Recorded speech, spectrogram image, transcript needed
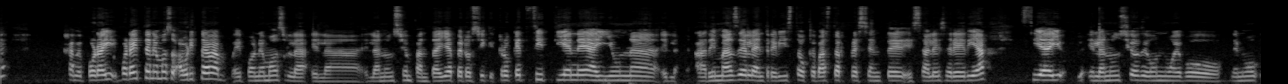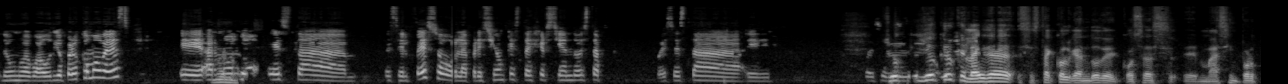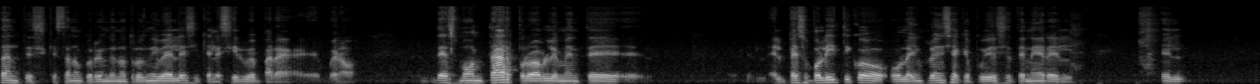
Déjame, por ahí, por ahí tenemos, ahorita eh, ponemos la, el anuncio en pantalla, pero sí creo que sí tiene ahí una, además de la entrevista o que va a estar presente Sales Heredia, sí hay el anuncio de un nuevo, de, un nuevo audio. Pero ¿cómo ves, eh, Arnoldo, esta pues el peso o la presión que está ejerciendo esta, pues esta... Eh, pues, yo, creo que Laida se está colgando de cosas eh, más importantes que están ocurriendo en otros niveles y que le sirve para, eh, bueno, desmontar probablemente el peso político o la influencia que pudiese tener el, el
